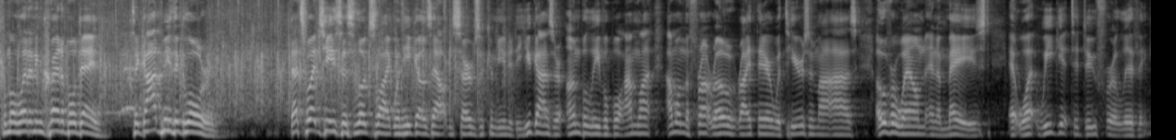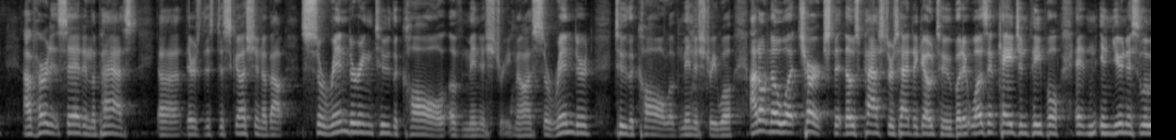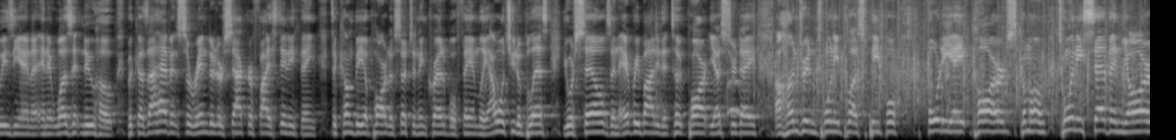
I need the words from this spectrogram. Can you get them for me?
Come on, what an incredible day. To God be the glory. That's what Jesus looks like when he goes out and serves a community. You guys are unbelievable. I'm like I'm on the front row right there with tears in my eyes, overwhelmed and amazed at what we get to do for a living. I've heard it said in the past uh, there's this discussion about surrendering to the call of ministry. Now, I surrendered to the call of ministry. Well, I don't know what church that those pastors had to go to, but it wasn't Cajun people in, in Eunice, Louisiana, and it wasn't New Hope because I haven't surrendered or sacrificed anything to come be a part of such an incredible family. I want you to bless yourselves and everybody that took part yesterday 120 plus people, 48 cars, come on, 27 yards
